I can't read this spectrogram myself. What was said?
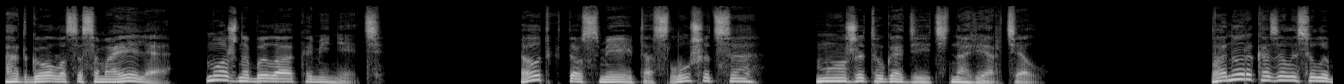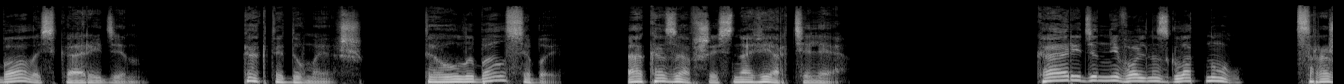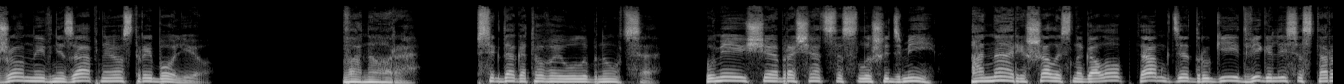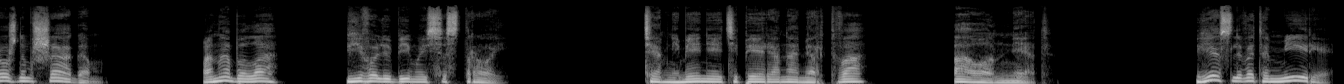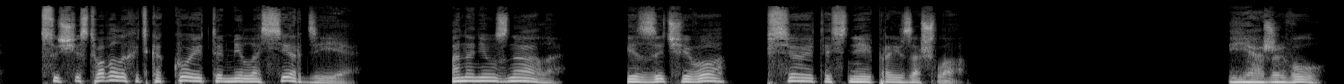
От голоса Самаэля можно было окаменеть. Тот, кто смеет ослушаться, может угодить на вертел. Ванора, казалось, улыбалась Каридин. «Как ты думаешь, ты улыбался бы?» оказавшись на вертеле. Каридин невольно сглотнул, сраженный внезапной острой болью. Ванора, всегда готовая улыбнуться, умеющая обращаться с лошадьми, она решалась на галоп там, где другие двигались осторожным шагом. Она была его любимой сестрой. Тем не менее, теперь она мертва, а он нет. Если в этом мире существовало хоть какое-то милосердие, она не узнала, из-за чего все это с ней произошло. «Я живу,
